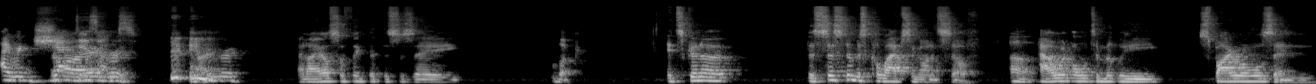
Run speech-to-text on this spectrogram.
I reject No, I isms. I agree. And I also think that this is a look, it's gonna the system is collapsing on itself. Oh. How it ultimately spirals and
